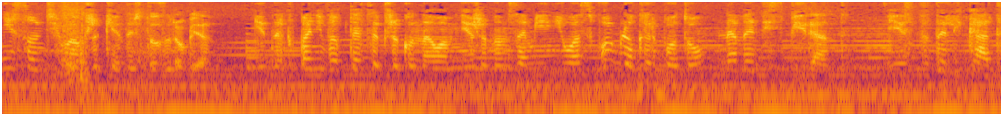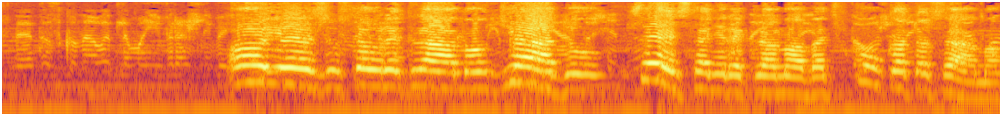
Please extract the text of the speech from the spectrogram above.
Nie sądziłam, że kiedyś to zrobię. Jednak pani w aptece przekonała mnie, żebym zamieniła swój bloker potu na Medispirant. Jest delikatny, doskonały dla mojej wrażliwej... O Jezu, z tą reklamą, dziadu, przestań reklamować, w kółko to samo.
